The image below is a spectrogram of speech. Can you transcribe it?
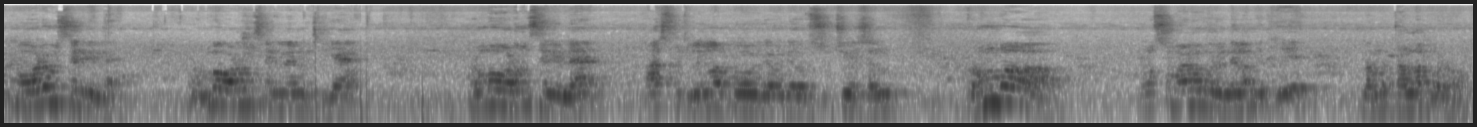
இப்போ உடம்பு சரியில்லை. ரொம்ப உடம்பு சரியில்லைன்னு வச்சுக்கேன். ரொம்ப உடம்பு சரியில்லை. ஹாஸ்பிட்டலுக்குலாம் போக வேண்டிய ஒரு சுச்சுவேஷன் ரொம்ப மோசமான ஒரு நிலைமைக்கு நம்ம தள்ளப்படுறோம்.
